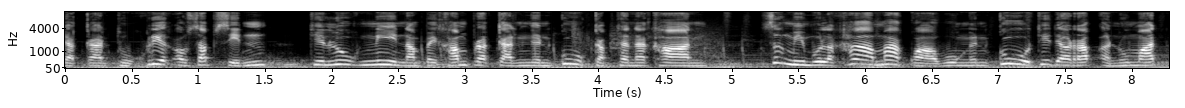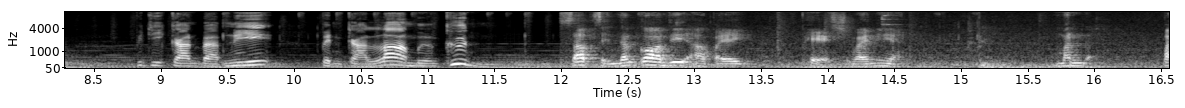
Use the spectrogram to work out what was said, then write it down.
จากการถูกเรียกเอาทรัพย์สิน ที่ลูกหนี้นำไปค้ำประกันเงินกู้กับธนาคาร ซึ่งมีมูลค่ามากกว่าวงเงินกู้ที่ได้รับอนุมัติ วิธีการแบบนี้เป็นการล่าเมืองขึ้น ทรัพย์สินทั้งก้อนที่เอาไปเพจไว้เนี่ยมันไป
